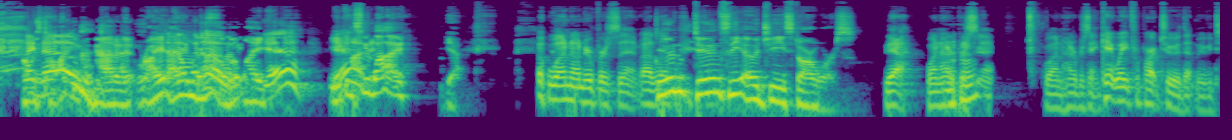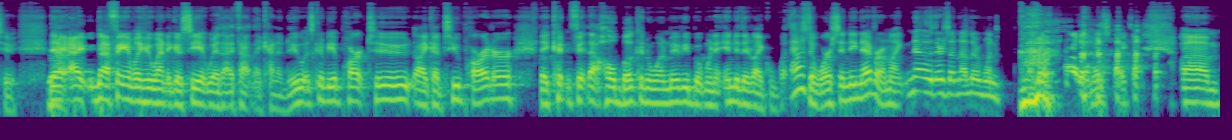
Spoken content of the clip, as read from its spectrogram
I was know. talking about it, right? I don't know, but like yeah. You Yeah. can see why. Yeah, 100%. I love Dune, Dune's the OG Star Wars. Yeah, one hundred percent, one hundred percent. Can't wait for part two of that movie too. They- I, my family who went to go see it with, I thought they kind of knew it was going to be a part two, like a two-parter. They couldn't fit that whole book into one movie, but when it ended, they're like, "What? That was the worst ending ever." I'm like, "No, there's another one." like- um,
